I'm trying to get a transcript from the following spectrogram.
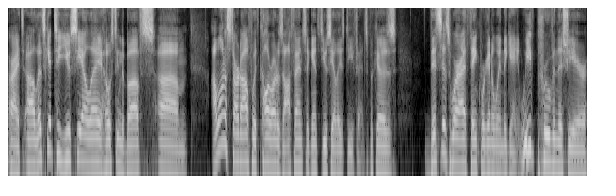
All right, uh, let's get to UCLA hosting the Buffs. Um, I want to start off with Colorado's offense against UCLA's defense because this is where I think we're going to win the game. We've proven this year.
